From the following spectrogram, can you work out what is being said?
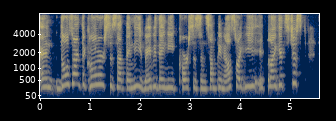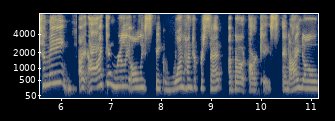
and those aren't the courses that they need. Maybe they need courses in something else. Like like it's just to me i i can really only speak 100% about our case. And i know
